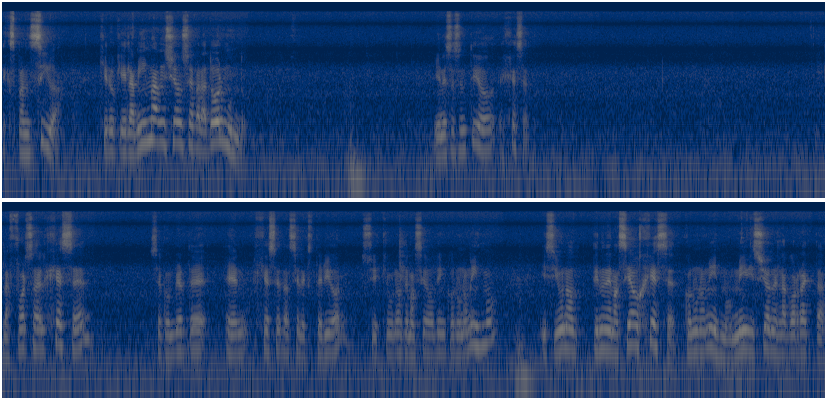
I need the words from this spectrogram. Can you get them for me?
expansiva. Quiero que la misma visión sea para todo el mundo. Y en ese sentido es gesed. La fuerza del gesed se convierte en gesed hacia el exterior si es que uno es demasiado din con uno mismo y si uno tiene demasiado gesed con uno mismo, mi visión es la correcta,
